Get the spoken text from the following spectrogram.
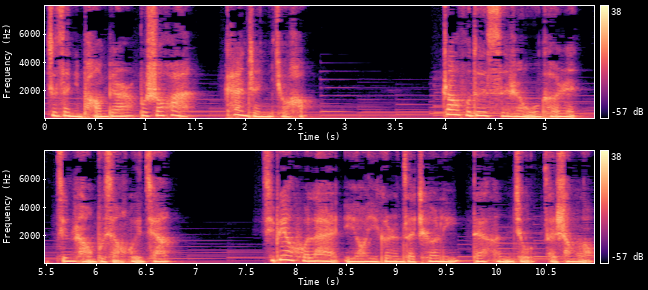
就在你旁边不说话，看着你就好。”丈夫对此忍无可忍，经常不想回家，即便回来也要一个人在车里待很久再上楼。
